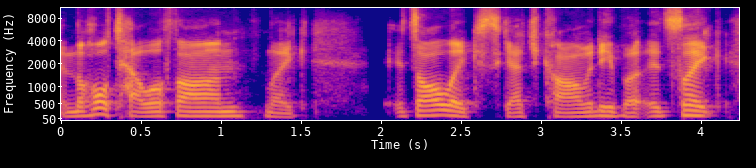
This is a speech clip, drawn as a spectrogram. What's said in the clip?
and the whole telethon like it's all like sketch comedy, but it's like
